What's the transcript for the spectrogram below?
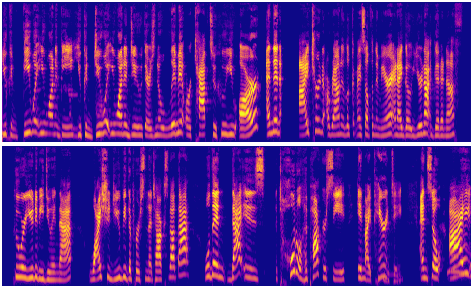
you mm-hmm. can be what you want to be. Mm-hmm. You can do what you want to do. There's no limit or cap to who you are. And then I turn around and look at myself in the mirror and I go, You're not good enough. Who are you to be doing that? Why should you be the person that talks about that? Well, then that is a total hypocrisy in my mm-hmm. parenting. And so I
